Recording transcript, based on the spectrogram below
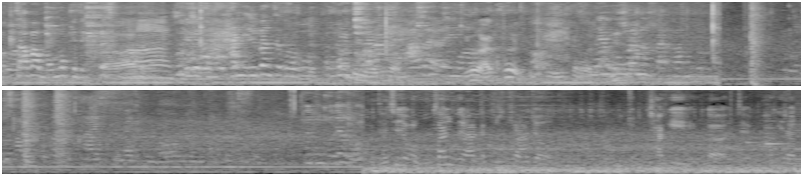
막 짜봐 못 먹게 돼가지고 아, 이게 단 일반적으로 이건 알코올 이렇게 하는 거지. 대체적으로 국산인들 할 때 그렇게 하죠. 좀 자기가 이제 하기 전에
